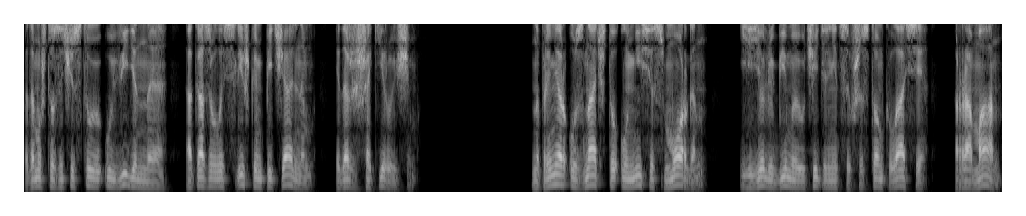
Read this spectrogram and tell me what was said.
потому что зачастую увиденное оказывалось слишком печальным и даже шокирующим. Например, узнать, что у миссис Морган, ее любимой учительницы в шестом классе, роман,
